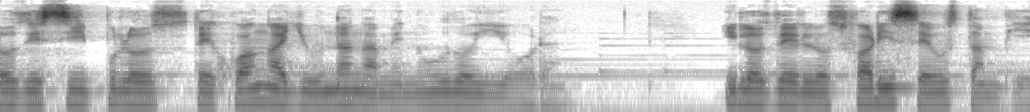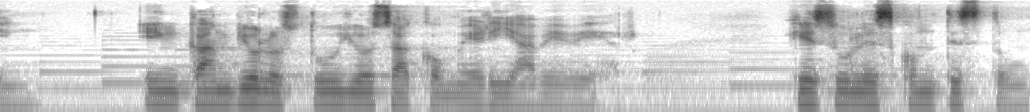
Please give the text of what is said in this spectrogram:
los discípulos de Juan ayunan a menudo y oran, y los de los fariseos también, en cambio los tuyos a comer y a beber. Jesús les contestó,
